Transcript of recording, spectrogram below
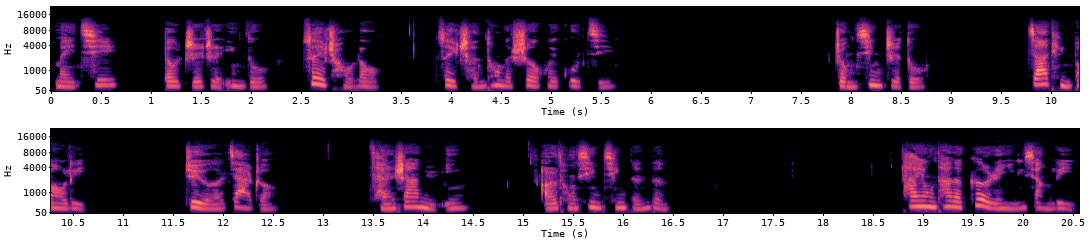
每期都直指印度最丑陋、最沉痛的社会痼疾：种姓制度、家庭暴力、巨额嫁妆、残杀女婴、儿童性侵等等。他用他的个人影响力，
